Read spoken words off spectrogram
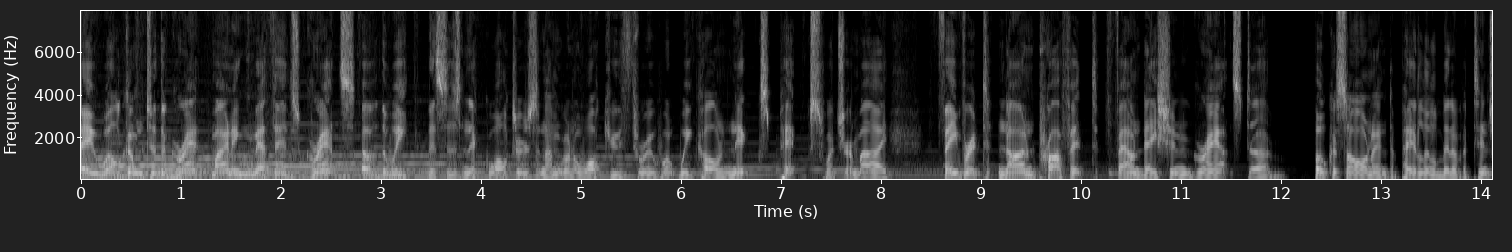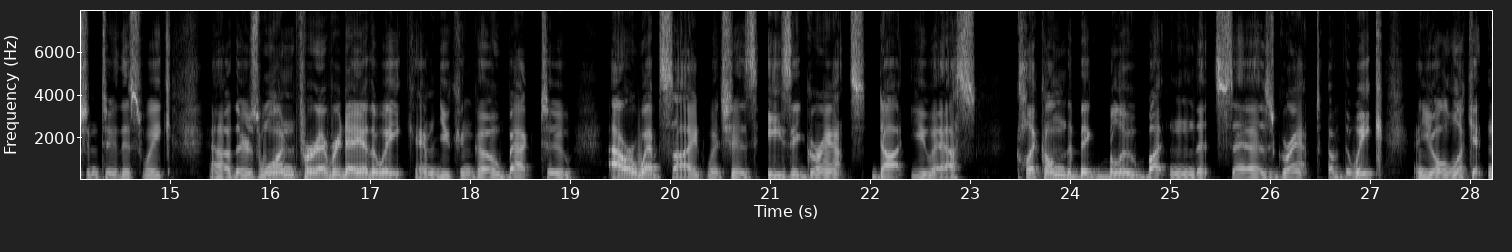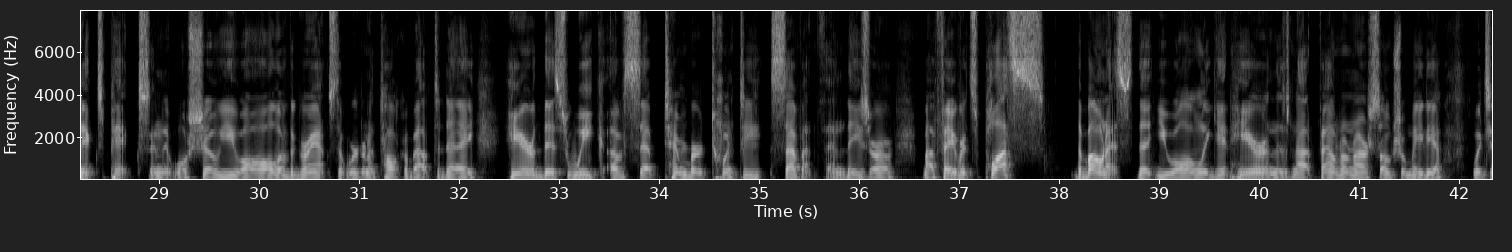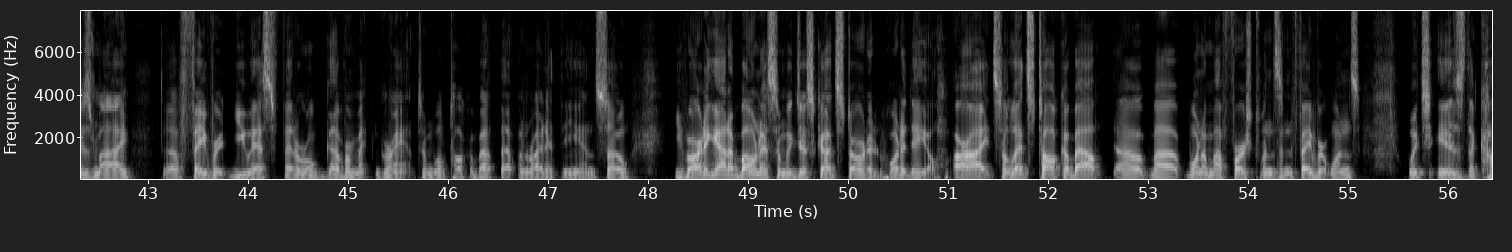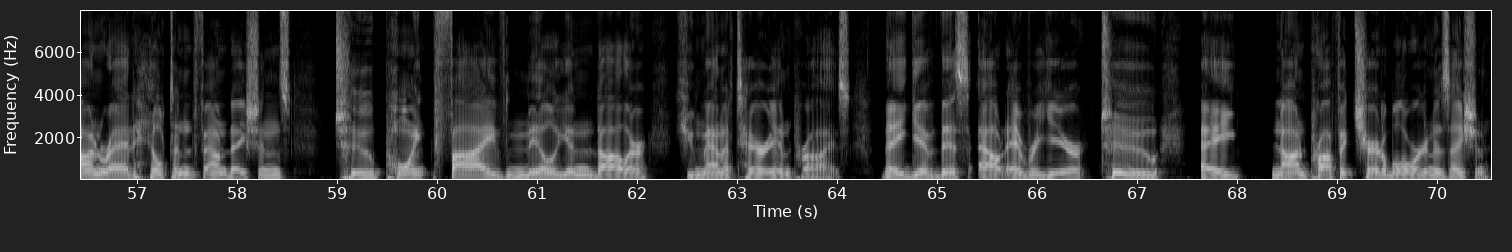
Hey, welcome to the Grant Mining Methods Grants of the Week. This is Nick Walters, and I'm going to walk you through what we call Nick's Picks, which are my favorite nonprofit foundation grants to focus on and to pay a little bit of attention to this week. Uh, there's one for every day of the week, and you can go back to our website, which is easygrants.us click on the big blue button that says Grant of the Week, and you'll look at Nick's Picks, and it will show you all of the grants that we're going to talk about today here this week of September 27th. And these are my favorites, plus the bonus that you will only get here and is not found on our social media, which is my uh, favorite U.S. federal government grant. And we'll talk about that one right at the end. So You've already got a bonus, and we just got started. What a deal! All right, so let's talk about uh, my, one of my first ones and favorite ones, which is the Conrad Hilton Foundation's $2.5 million humanitarian prize. They give this out every year to a nonprofit charitable organization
